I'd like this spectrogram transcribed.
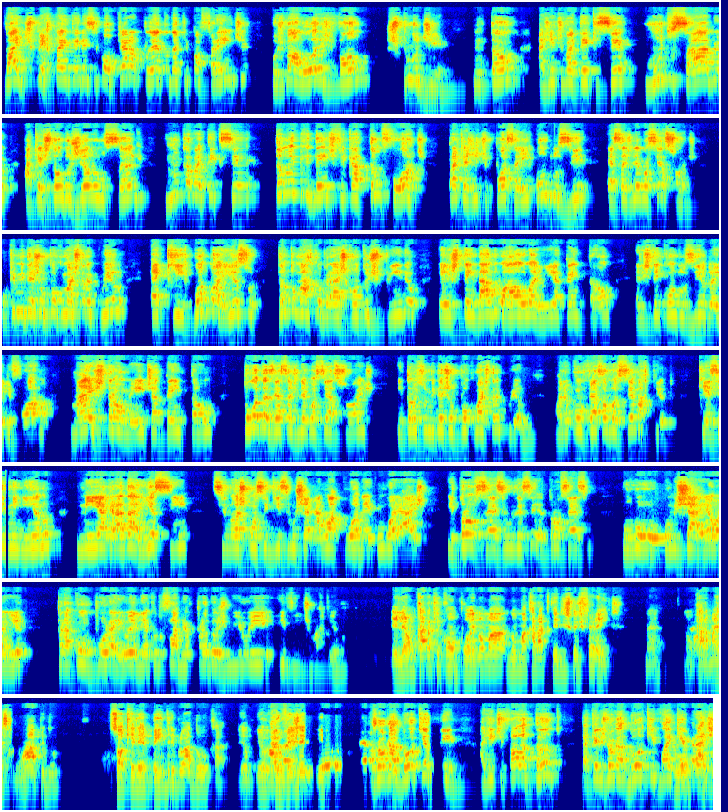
vai despertar interesse em qualquer atleta daqui para frente, os valores vão explodir. Então, a gente vai ter que ser muito sábio. A questão do gelo no sangue nunca vai ter que ser tão evidente, ficar tão forte, para que a gente possa aí conduzir essas negociações. O que me deixa um pouco mais tranquilo é que, quanto a isso, tanto o Marco Braz quanto o Spindel, eles têm dado aula aí até então, eles têm conduzido aí de forma maestralmente até então todas essas negociações, então isso me deixa um pouco mais tranquilo. Mas eu confesso a você, Marquito, que esse menino me agradaria sim se nós conseguíssemos chegar num acordo aí com o Goiás e trouxéssemos esse trouxéssemos o, o Michael aí para compor aí o elenco do Flamengo para 2020, Marquinhos. Ele é um cara que compõe numa, numa característica diferente, né? É um cara mais rápido, só que ele é bem driblador, cara. Eu, eu, eu vejo ele. É um jogador que, assim, a gente fala tanto daquele jogador que vai quebrar as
